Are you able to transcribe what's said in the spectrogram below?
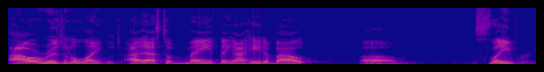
our original language. I, that's the main thing I hate about um, slavery,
